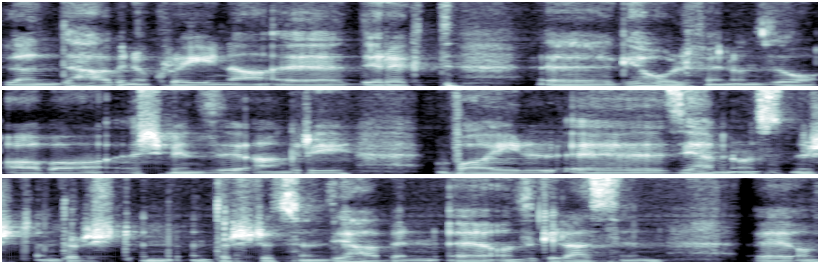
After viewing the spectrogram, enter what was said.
Länder haben Ukraine äh, direkt äh, geholfen und so. Aber ich bin sehr angry, weil äh, sie haben uns nicht unterst unterstützt. Sie haben äh, uns gelassen, äh, um,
